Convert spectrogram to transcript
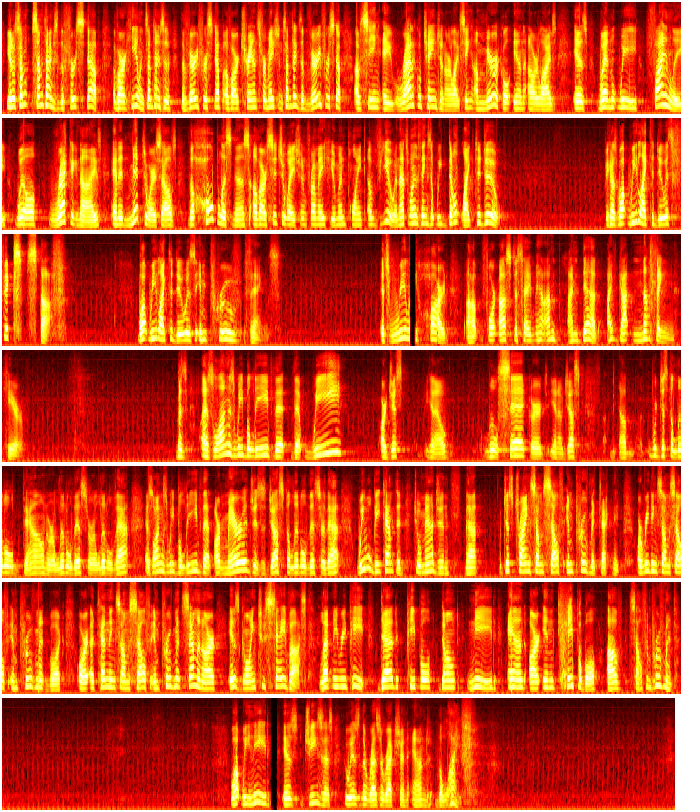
You know, some, sometimes the first step of our healing, sometimes the, the very first step of our transformation, sometimes the very first step of seeing a radical change in our life, seeing a miracle in our lives, is when we finally will recognize and admit to ourselves the hopelessness of our situation from a human point of view. And that's one of the things that we don't like to do. Because what we like to do is fix stuff. What we like to do is improve things. It's really hard uh, for us to say, man, I'm, I'm dead. I've got nothing here. But as long as we believe that, that we are just, you know, a little sick or, you know, just, um, we're just a little down or a little this or a little that, as long as we believe that our marriage is just a little this or that, we will be tempted to imagine that just trying some self improvement technique, or reading some self improvement book, or attending some self improvement seminar is going to save us. Let me repeat dead people don't need and are incapable of self improvement. What we need is Jesus, who is the resurrection and the life.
